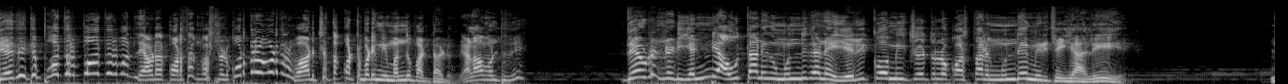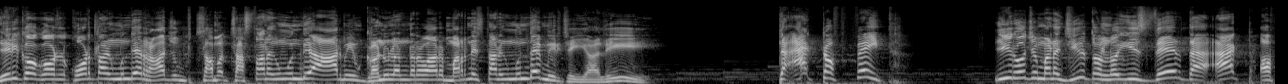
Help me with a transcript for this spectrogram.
ఏదైతే పోతారు పోతారు పోతారు. ఎవడ కొడతానికి వస్తున్నాడు కొడతాడు కొడతాడు. వాడు చెత్త కొట్టబడి మీ మందు పడ్డాడు. ఎలా ఉంటుంది? దేవుడు అంటాడు ఇవన్నీ అవుతానికి ముందుగానే ఎరికో మీ చేతుల్లోకి వస్తానికి ముందే మీరు చెయ్యాలి. ఎరికో గోడలు కొడతానికి ముందే రాజు సమ- చస్తానికి ముందే ఆర్మీ గనులందరూ వారు మరణిస్తానికి ముందే మీరు చెయ్యాలి. ద యాక్ట్ ఆఫ్ ఫెయిత్ ఈరోజు మన జీవితంలో is there the act of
